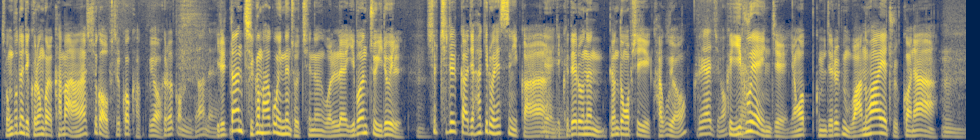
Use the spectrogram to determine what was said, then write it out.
정부도 이제 그런 걸 가만 안할 수가 없을 것 같고요. 음. 그럴 겁니다. 네. 일단 지금 하고 있는 조치는 원래 이번 주 일요일 17일까지 하기로 했으니까 음. 예, 예. 그대로는 변동 없이 가고요. 그래야죠. 그 이후에 이제 영업 금지를 좀 완화해 줄 거냐 음.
